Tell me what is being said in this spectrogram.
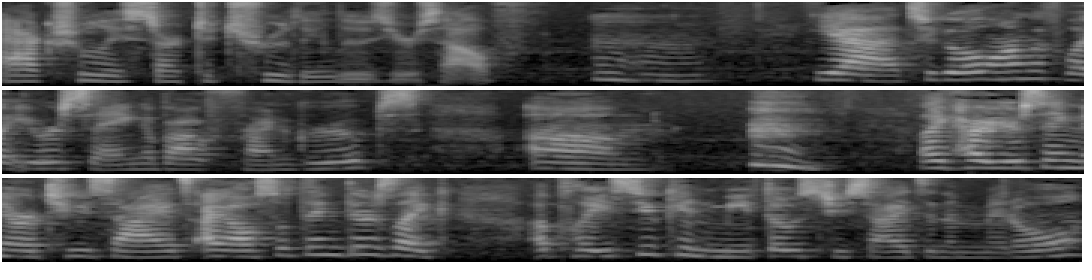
actually start to truly lose yourself. Yeah, to go along with what you were saying about friend groups, um, like how you're saying there are two sides, I also think there's like a place you can meet those two sides in the middle,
